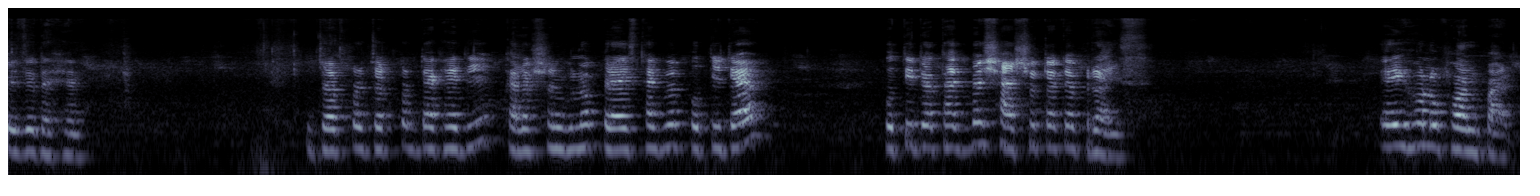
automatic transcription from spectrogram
এই যে দেখেন, ঝটপট ঝটপট দেখাই দিই। কালেকশনগুলো প্রাইস থাকবে প্রতিটা প্রতিটা থাকবে সাতশো টাকা প্রাইস। এই হলো ফ্রন্ট পার্ট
